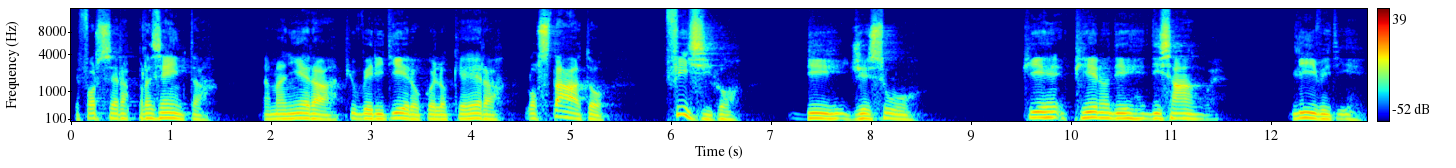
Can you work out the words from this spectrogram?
che forse rappresenta in maniera più veritiera quello che era lo stato fisico di Gesù, pie, pieno di, di sangue, lividi,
